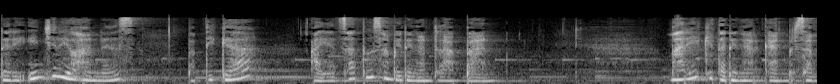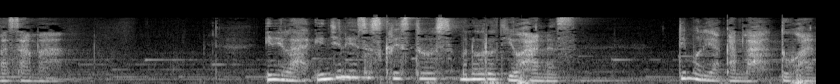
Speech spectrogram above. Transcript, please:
dari Injil Yohanes bab 3 ayat 1 sampai dengan 8. Mari kita dengarkan bersama-sama. Inilah Injil Yesus Kristus menurut Yohanes. Dimuliakanlah Tuhan.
